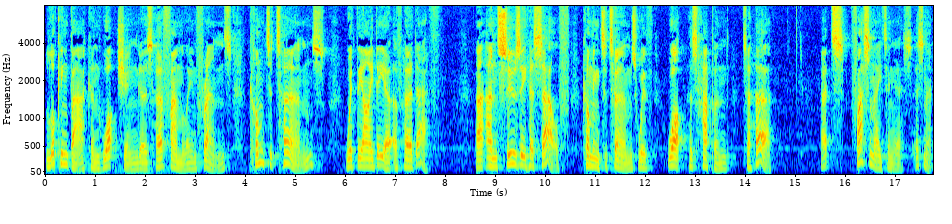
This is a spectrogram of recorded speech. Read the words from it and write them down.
looking back and watching as her family and friends come to terms with the idea of her death. Uh, and Susie herself coming to terms with what has happened to her. It's fascinating, this, isn't it?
